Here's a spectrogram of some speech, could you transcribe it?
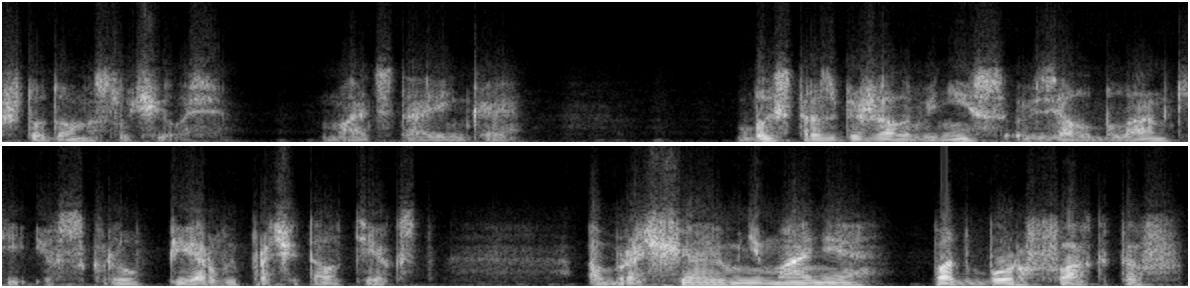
что дома случилось? Мать старенькая». Быстро сбежал вниз, взял бланки и вскрыл первый, прочитал текст. «Обращаю внимание, подбор фактов,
